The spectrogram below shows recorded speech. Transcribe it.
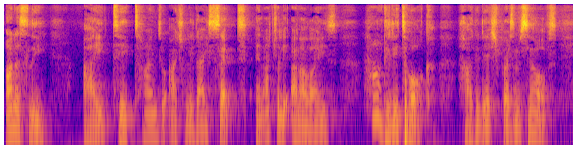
Honestly, I take time to actually dissect and actually analyze how did they talk, how did they express themselves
